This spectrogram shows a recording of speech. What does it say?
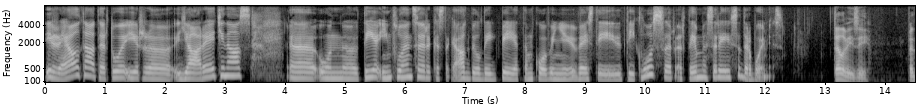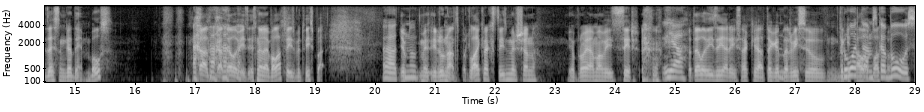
ir realitāte, ar to ir uh, jārēķinās. Un tie influenceri, kas atbildīgi pieiet tam, ko viņi vēstīja tīklos, ar, ar tiem mēs arī sadarbojamies televīzija pēc desmit gadiem būs? Tāda kā televīzija. Es nemanāju par Latvijas, bet vispār. Uh, nu, ir runāts par laikrakstu izmiršanu, joprojām avīzes ir. Jā. televīzija arī saka, jā, tagad ar visu. Protams, platformu. ka būs.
